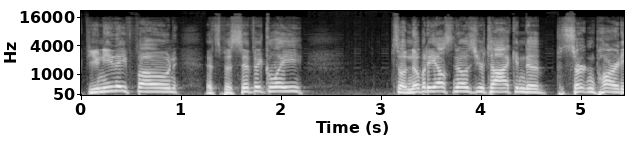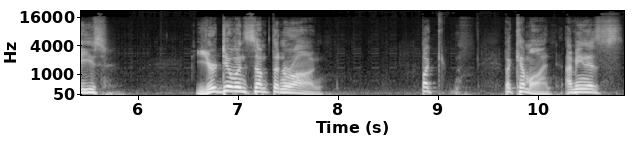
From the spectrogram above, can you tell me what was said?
If you need a phone that specifically so nobody else knows you're talking to certain parties, you're doing something wrong. But but come on. I mean, it's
